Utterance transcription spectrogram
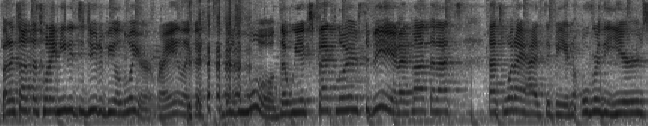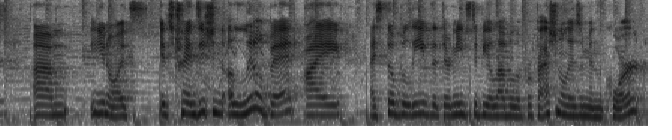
But I thought that's what I needed to do to be a lawyer, right? Like I, there's a mold that we expect lawyers to be, and I thought that that's that's what I had to be. And over the years, um, you know, it's it's transitioned a little bit. I I still believe that there needs to be a level of professionalism in the court.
